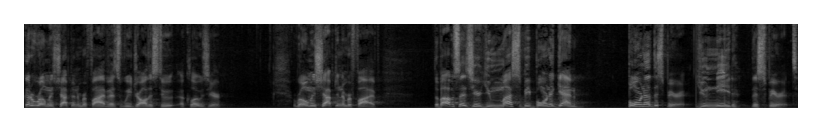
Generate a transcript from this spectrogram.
go to Romans chapter number 5 as we draw this to a close here. Romans chapter number 5. The Bible says here, you must be born again, born of the Spirit. You need the Spirit.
